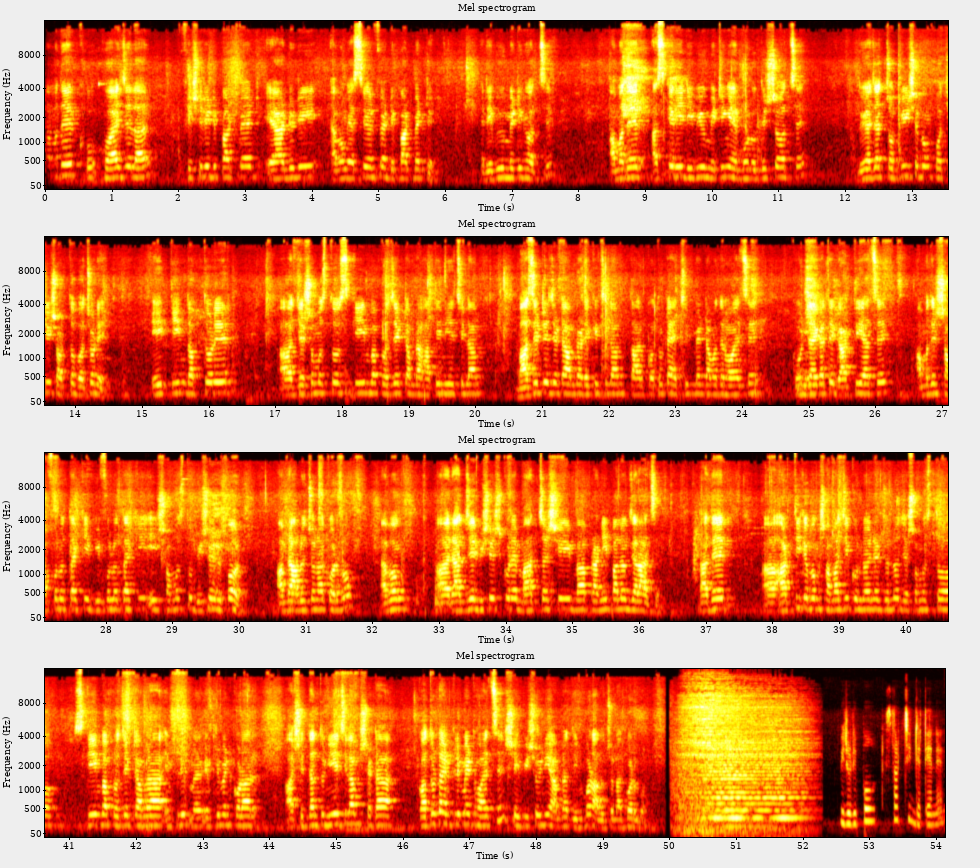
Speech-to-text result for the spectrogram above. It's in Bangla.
আমাদের খোয়াই জেলার ফিশারি ডিপার্টমেন্ট এআরডিডি এবং এসসি ওয়েলফেয়ার ডিপার্টমেন্টের রিভিউ মিটিং হচ্ছে। আমাদের আজকের এই রিভিউ মিটিংয়ের মূল উদ্দেশ্য হচ্ছে দুই হাজার চব্বিশ এবং পঁচিশ অর্থ বছরে এই তিন দপ্তরের যে সমস্ত স্কিম বা প্রজেক্ট আমরা হাতে নিয়েছিলাম বাজেটে যেটা আমরা রেখেছিলাম, তার কতটা অ্যাচিভমেন্ট আমাদের হয়েছে, কোন জায়গাতে ঘাটতি আছে, আমাদের সফলতা কি, বিফলতা কি, এই সমস্ত বিষয়ের উপর আমরা আলোচনা করব এবং রাজ্যের বিশেষ করে মাছ চাষি বা প্রাণী পালক যারা আছে, তাদের আর্থিক এবং সামাজিক উন্নয়নের জন্য যে সমস্ত স্কিম বা প্রজেক্ট আমরা ইমপ্লিমেন্ট করার সিদ্ধান্ত নিয়েছিলাম, সেটা কতটা ইমপ্লিমেন্ট হয়েছে সেই বিষয় নিয়ে আমরা দিনভর আলোচনা করব। ভিডিও রিপোর্ট সার্চিং ডেটেনেন টেনেন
